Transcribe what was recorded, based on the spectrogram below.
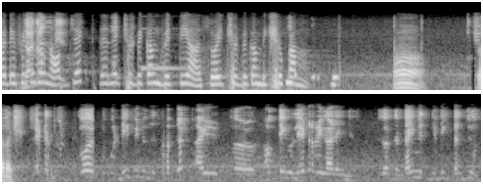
but if it is Dhanam an is- object then it should become dvitiya so it should become bhikshukam Ah, correct. let us not go deep into this subject. I'll uh, talk to you later regarding this because the time is getting consumed.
